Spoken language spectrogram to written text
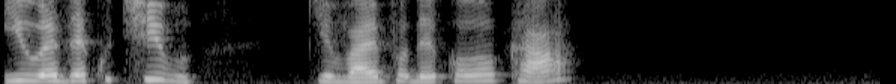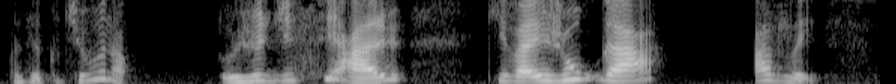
e o executivo, que vai poder colocar. O executivo não. O judiciário, que vai julgar as leis.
